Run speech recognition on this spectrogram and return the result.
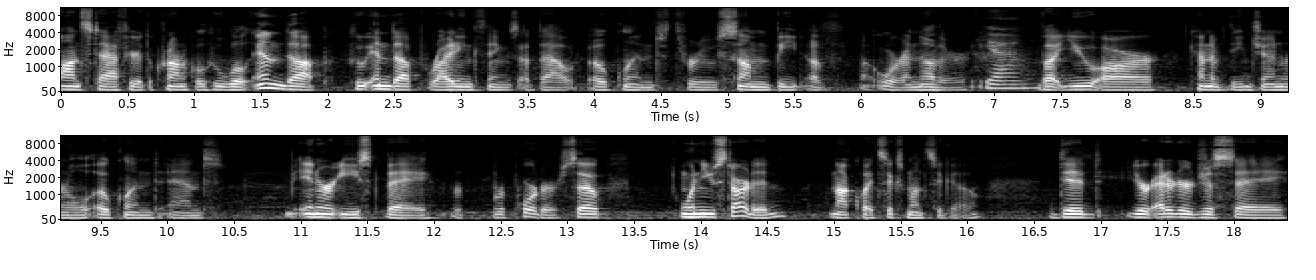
on staff here at the Chronicle who will end up who end up writing things about Oakland through some beat of or another. Yeah. But you are kind of the general Oakland and inner East Bay re- reporter. So when you started, not quite six months ago, did your editor just say,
